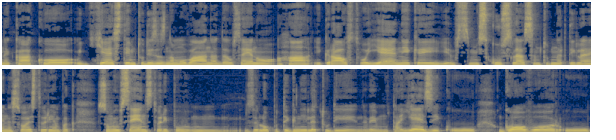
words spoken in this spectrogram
nekako je s tem tudi zaznamovana, da vseeno, aha, igravstvo je nekaj, je, sem izkusila, sem tudi naredila ene svoje stvari, ampak so me vseeno stvari po, m, zelo potegnile tudi vem, v ta jezik, v govor, v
